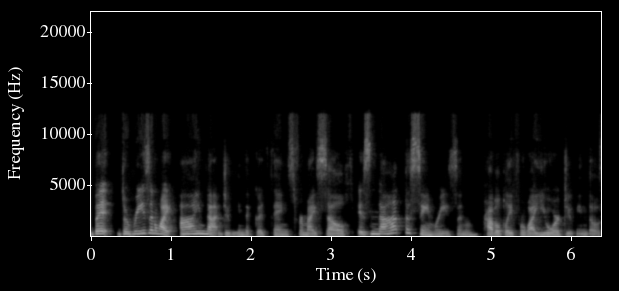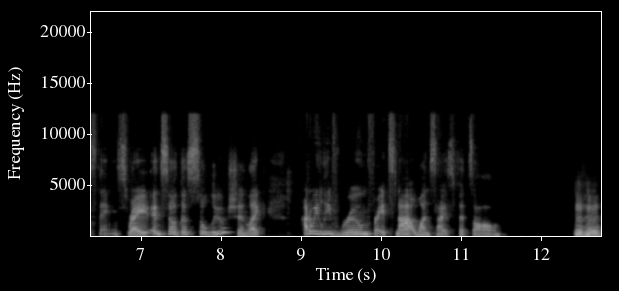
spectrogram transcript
But the reason why I'm not doing the good things for myself is not the same reason, probably, for why you're doing those things, right? And so the solution, like, how do we leave room for it's not one size fits all? Mm-hmm.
